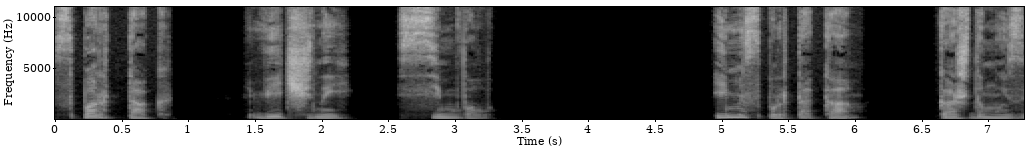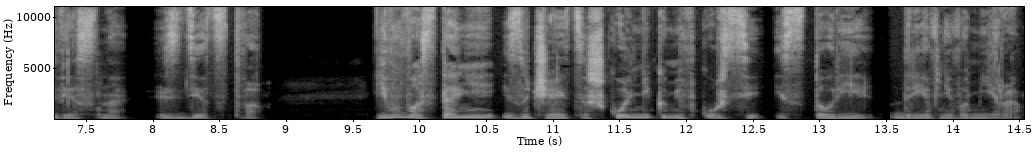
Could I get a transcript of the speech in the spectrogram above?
Спартак. Вечный символ. Имя Спартака каждому известно с детства. Его восстание изучается школьниками в курсе истории древнего мира.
